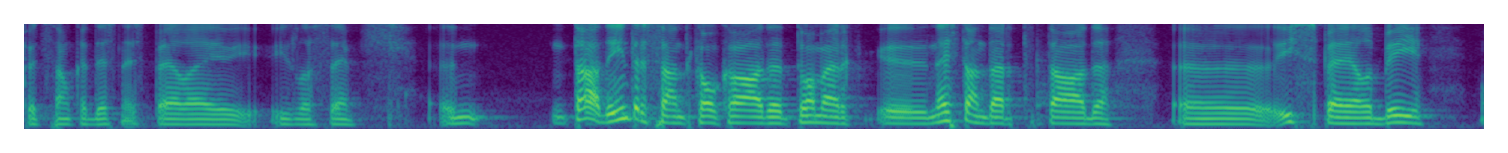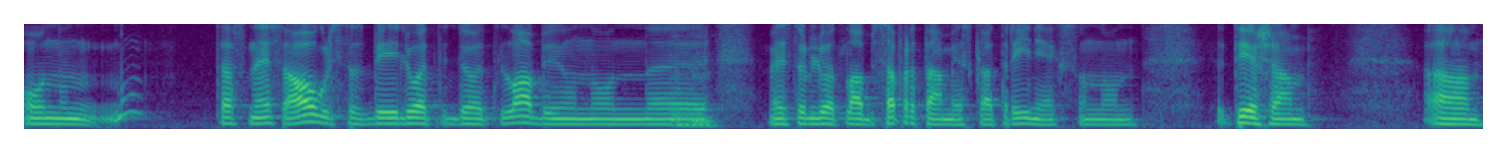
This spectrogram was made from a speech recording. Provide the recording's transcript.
pēc tam, kad es nespēlēju izlasē. Tāda interesanta kaut kāda, tomēr nestandarta tāda izspēle bija. Un, nu, tas nesa augļus, tas bija ļoti, ļoti labi. Un, un, mm -hmm. Mēs tur ļoti labi sapratāmies kā trīnieks. Un, un tiešām um,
